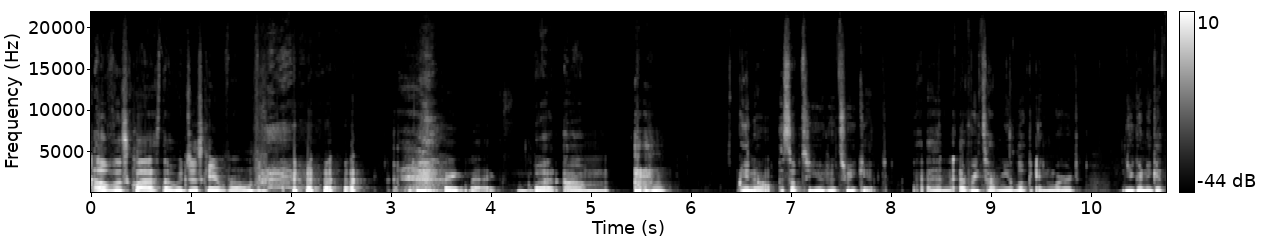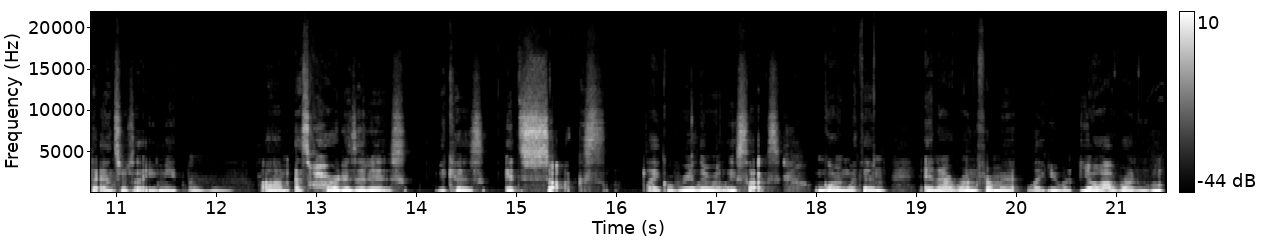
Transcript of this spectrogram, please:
Elvis class that we just came from. Big bags. But um, you know, it's up to you to tweak it. And every time you look inward, you're gonna get the answers that you need. Um, as hard as it is, because it sucks. Like really, really sucks going within, and I run from it. Like you, yo, I run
